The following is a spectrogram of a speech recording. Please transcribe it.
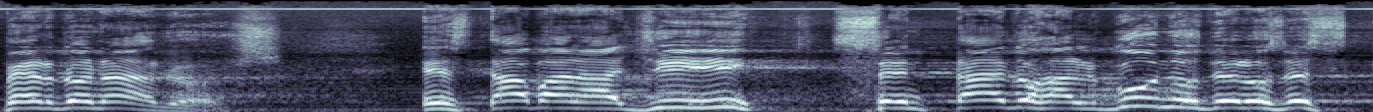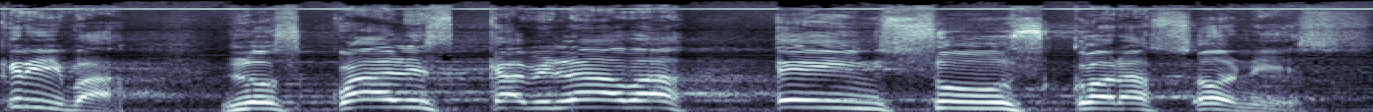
perdonados. Estaban allí sentados algunos de los escribas, los cuales cavilaba en sus corazones.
